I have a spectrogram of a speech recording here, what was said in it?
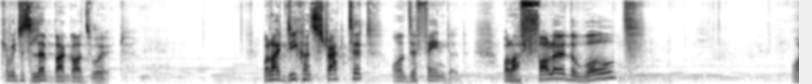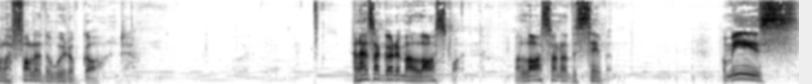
Can we just live by God's word? Will I deconstruct it or defend it? Will I follow the world Will I follow the word of God? And as I go to my last one, my last one of the seven, for me is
